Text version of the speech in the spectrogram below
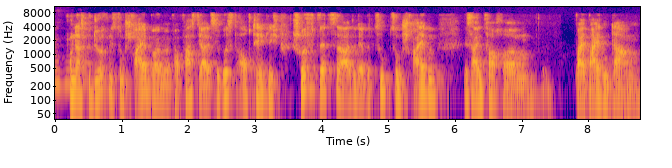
Mhm. Und das Bedürfnis zum Schreiben, weil man verfasst ja als Jurist auch täglich Schriftsätze, also der Bezug zum Schreiben ist einfach ähm, bei beiden da.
